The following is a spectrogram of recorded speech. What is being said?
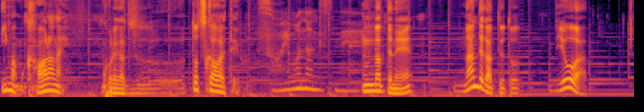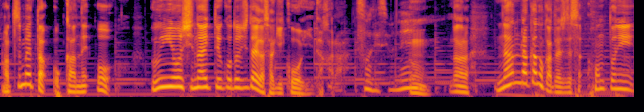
今も変わらない。これがずーっと使われている。そういうもんなんですね。だってねなんでかっていうと要は集めたお金を運用しないということ自体が詐欺行為だから、そうですよね。うん、だから何らかの形でさ本当に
